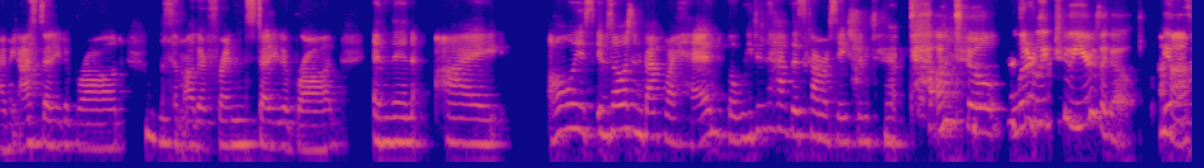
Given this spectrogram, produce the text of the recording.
i mean i studied abroad mm-hmm. some other friends studied abroad and then i always it was always in the back of my head but we didn't have this conversation t- t- until literally two years ago uh-huh. it was uh-huh.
